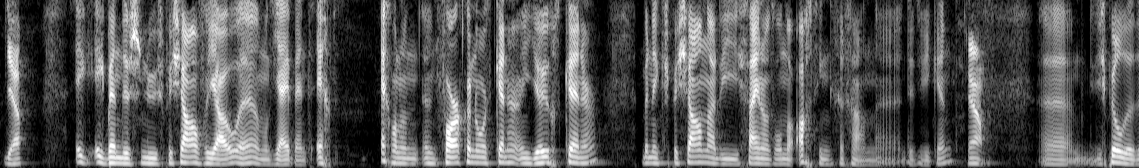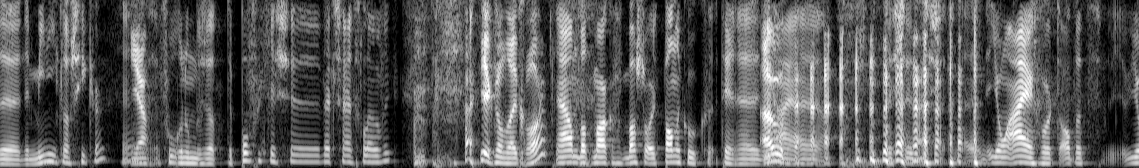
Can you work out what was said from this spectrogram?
Ja. ik, ik ben dus nu speciaal voor jou, hè, want jij bent echt, echt wel een, een Varkenoord-kenner, een jeugdkenner. Ben ik speciaal naar die Feyenoord onder 18 gegaan eh, dit weekend. Ja. Eh, die speelde de, de mini-klassieker. Ja. Vroeger noemden ze dat de poffertjes-wedstrijd, geloof ik. Die heb ik nog nooit gehoord. Ja, omdat Marco van Basten ooit pannenkoek tegen... Die, Oh. eh, dus eh, dus eh, de jonge Ajax wordt altijd eh,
